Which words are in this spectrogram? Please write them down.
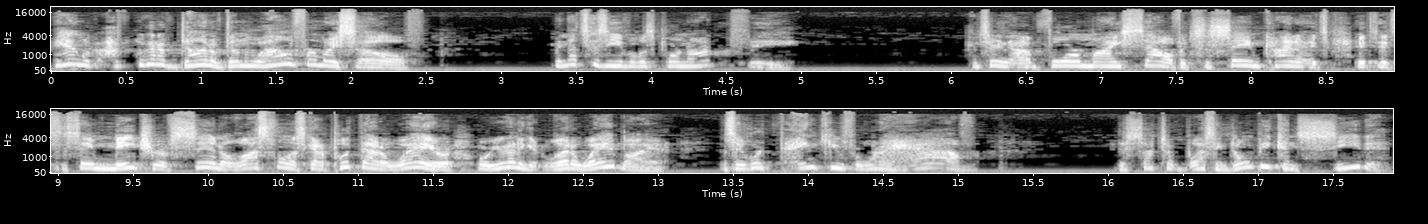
man, look, look what I've done. I've done well for myself. I mean, that's as evil as pornography considering for myself. It's the same kind of, it's, it's, it's the same nature of sin, a lustfulness. Got to put that away or, or you're going to get led away by it. And say, Lord, thank you for what I have. It is such a blessing. Don't be conceited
